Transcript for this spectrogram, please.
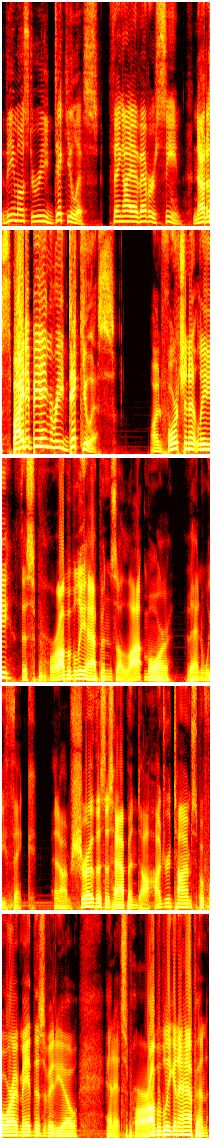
the most ridiculous thing I have ever seen. Now, despite it being ridiculous, unfortunately, this probably happens a lot more than we think. And I'm sure this has happened a hundred times before I've made this video, and it's probably gonna happen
